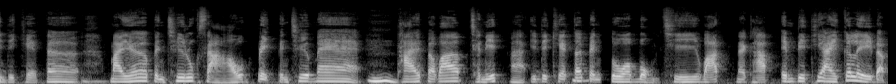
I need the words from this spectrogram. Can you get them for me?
Indicator Meyer เป็นชื่อลูกสาว Briggs เป็นชื่อแม่ Type แปลว่าชนิดอ่า Indicator เป็นตัวบ่งชี้วัดนะครับ MBTI ก็เลยแบบ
